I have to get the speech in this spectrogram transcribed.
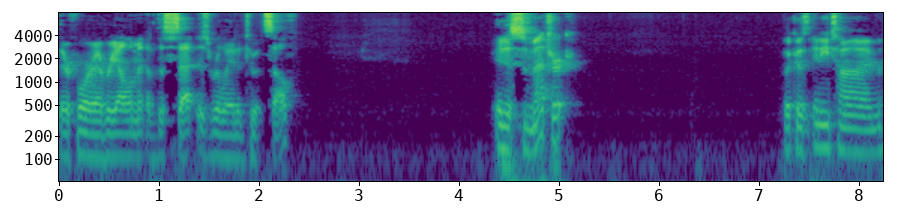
Therefore, every element of the set is related to itself. It is symmetric because anytime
